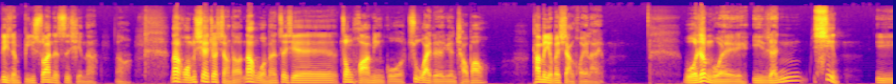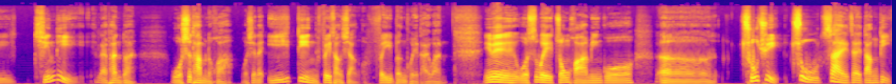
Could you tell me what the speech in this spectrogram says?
令人鼻酸的事情呢啊。那我们现在就要想到，那我们这些中华民国驻外的人员侨胞，他们有没有想回来？我认为以人性、以情理来判断，我是他们的话，我现在一定非常想飞奔回台湾，因为我是为中华民国呃出去驻在在当地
